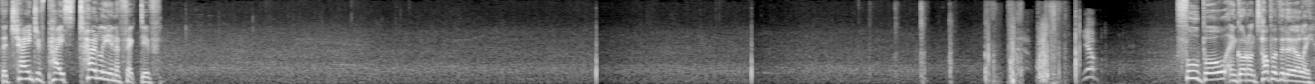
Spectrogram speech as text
The change of pace totally ineffective. Yep. Full ball and got on top of it early.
